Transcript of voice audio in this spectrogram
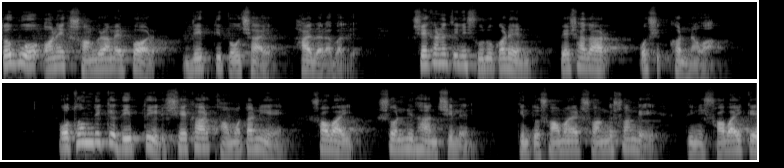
তবুও অনেক সংগ্রামের পর দীপ্তি পৌঁছায় হায়দ্রাবাদে। সেখানে তিনি শুরু করেন পেশাদার প্রশিক্ষণ নেওয়া। প্রথম দিকে দীপ্তির শেখার ক্ষমতা নিয়ে সবাই সন্নিধান ছিলেন, কিন্তু সময়ের সঙ্গে সঙ্গে তিনি সবাইকে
